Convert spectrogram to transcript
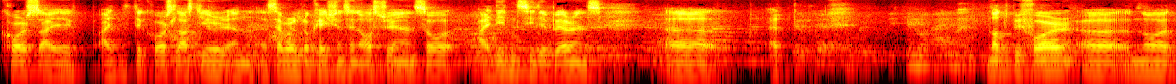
course, I I did the course last year in uh, several locations in Austria, and so I didn't see the parents uh, at not before uh, nor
